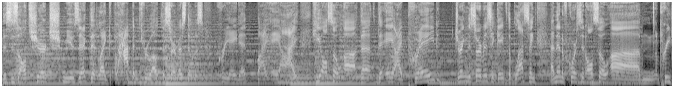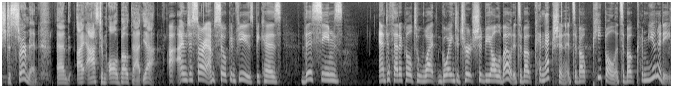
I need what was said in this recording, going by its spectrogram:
This is all church music that like happened throughout the service that was created by AI. He also uh, the the AI prayed during the service. It gave the blessing. And then, of course, it also um, preached a sermon. And I asked him all about that. Yeah. I- I'm just sorry. I'm so confused because this seems antithetical to what going to church should be all about. It's about connection, it's about people, it's about community.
